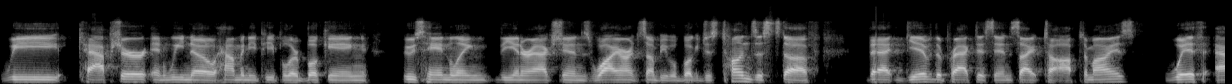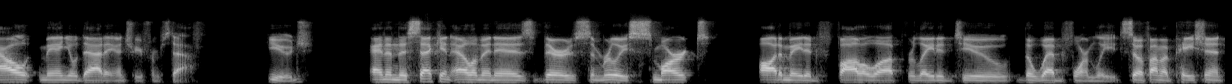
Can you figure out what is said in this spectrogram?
we capture and we know how many people are booking, who's handling the interactions, why aren't some people booking, just tons of stuff that give the practice insight to optimize without manual data entry from staff. Huge. And then the second element is there's some really smart automated follow up related to the web form lead. So if I'm a patient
